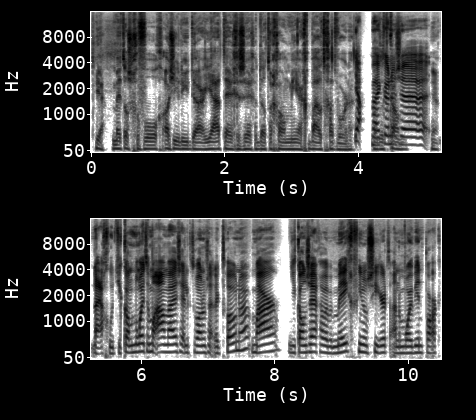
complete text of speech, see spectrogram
Ja, met als gevolg als jullie daar ja tegen zeggen dat er gewoon meer gebouwd gaat worden. Ja, wij kunnen kan. ze. Ja. Nou ja, goed, je kan het nooit helemaal aanwijzen, elektronen zijn elektronen. Maar je kan zeggen, we hebben meegefinancierd aan een mooi windpark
